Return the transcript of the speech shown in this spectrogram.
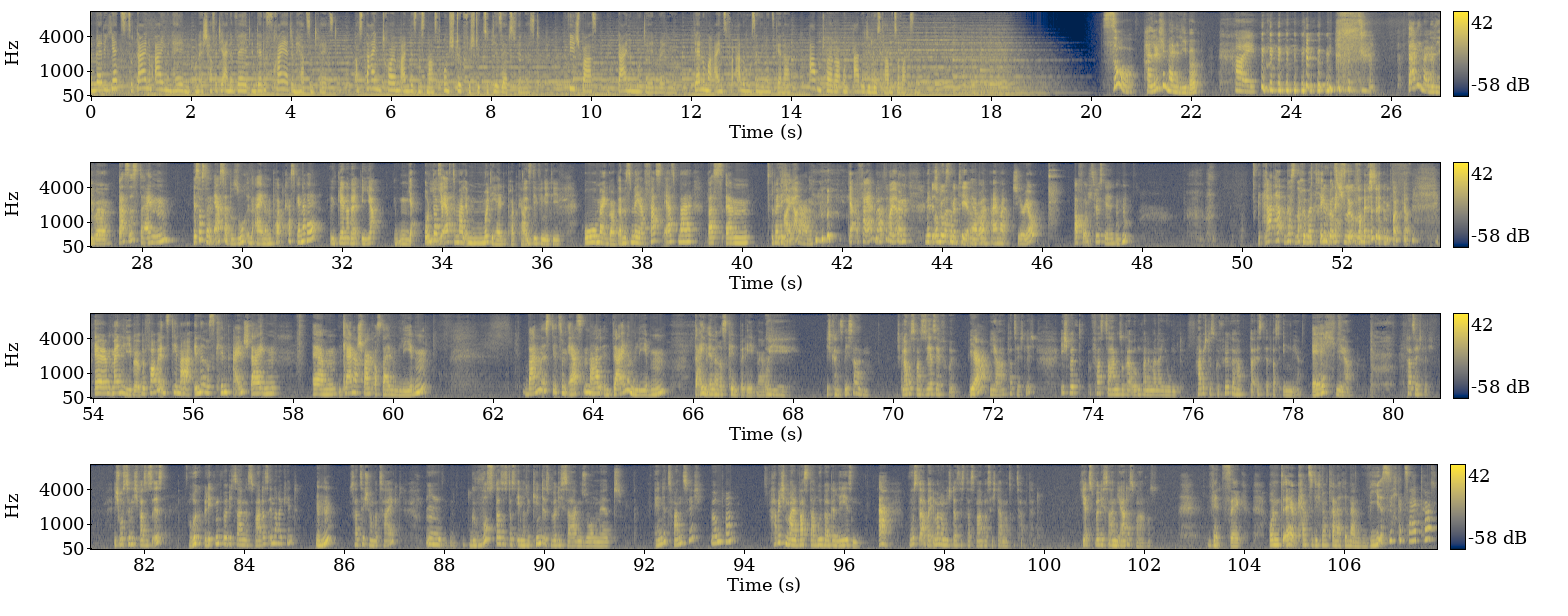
Dann werde jetzt zu deinem eigenen Helden und erschaffe dir eine Welt, in der du Freiheit im Herzen trägst, aus deinen Träumen ein Business machst und Stück für Stück zu dir selbst findest. Viel Spaß mit deinem Multihelden Radio, der Nummer 1 für alle hochsensiblen Scanner, Abenteurer und alle, die Lust haben zu wachsen. So, Hallöchen, meine Liebe. Hi. Dani, meine Liebe, das ist dein ist das dein erster Besuch in einem Podcast generell? Generell, ja. Ja. Und das ja. erste Mal im Multihelden-Podcast? Definitiv. Oh mein Gott, da müssen wir ja fast erstmal was ähm, über dich feiern? erfahren. ja, feiern, warte, wir können mit uns. Stoßen mit Tee an. Ja, einmal Cheerio. Auf uns. Tschüss, gehen. Mhm. Gerade hatten wir es noch über Trink- und Schlürgeräusche im Podcast. Äh, meine Liebe, bevor wir ins Thema inneres Kind einsteigen, ähm, ein kleiner Schwank aus deinem Leben. Wann ist dir zum ersten Mal in deinem Leben dein inneres Kind begegnet? Ui, ich kann es nicht sagen. Ich glaube, es war sehr, sehr früh. Ja? Ja, tatsächlich. Ich würde fast sagen, sogar irgendwann in meiner Jugend habe ich das Gefühl gehabt, da ist etwas in mir. Echt? Ja. Tatsächlich. Ich wusste nicht, was es ist. Rückblickend würde ich sagen, es war das innere Kind. Mhm. Es hat sich schon gezeigt. Hm, gewusst, dass es das innere Kind ist, würde ich sagen, so mit Ende 20 irgendwann. Habe ich mal was darüber gelesen. Ah. Wusste aber immer noch nicht, dass es das war, was sich damals gezeigt hat. Jetzt würde ich sagen, ja, das war es. Witzig. Und äh, kannst du dich noch daran erinnern, wie es sich gezeigt hat?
